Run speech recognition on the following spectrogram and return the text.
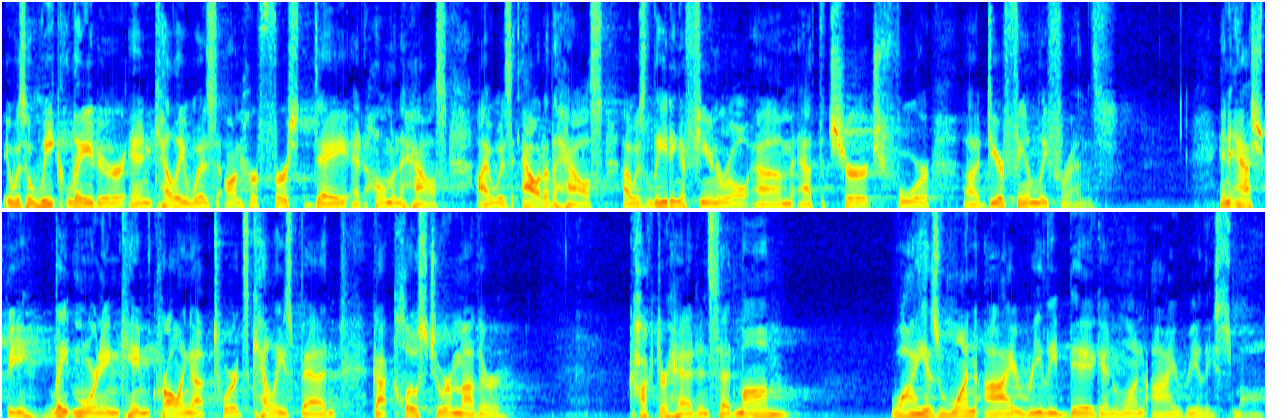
It was a week later, and Kelly was on her first day at home in the house. I was out of the house. I was leading a funeral um, at the church for uh, dear family friends. And Ashby, late morning, came crawling up towards Kelly's bed, got close to her mother, cocked her head, and said, Mom, why is one eye really big and one eye really small?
